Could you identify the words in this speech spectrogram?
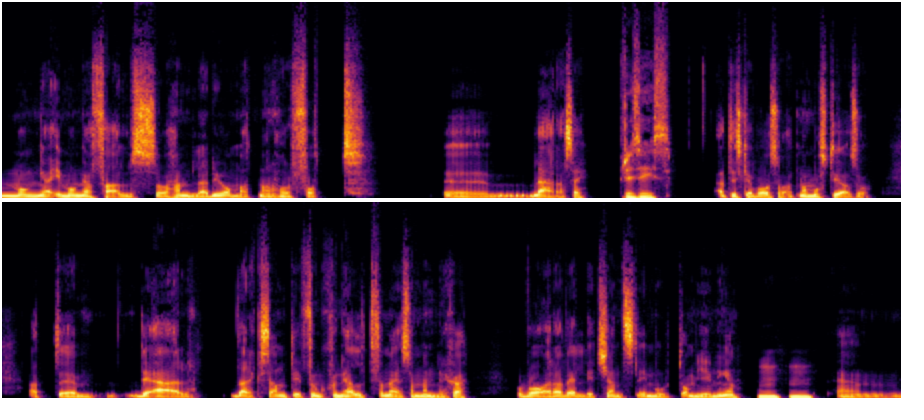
Många, I många fall så handlar det om att man har fått eh, lära sig Precis. att det ska vara så, att man måste göra så. Att eh, det är verksamt, det är funktionellt för mig som människa att vara väldigt känslig mot omgivningen. Mm, mm, Ehm,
